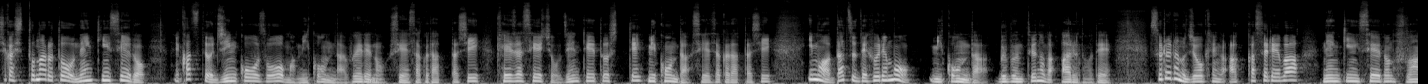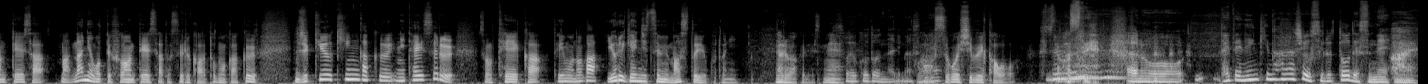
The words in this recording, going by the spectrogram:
しかし、となると、年金制度、えかつては人口増をまあ見込んだ上での政策だったし、経済成長を前提として見込んだ政策だったし、今は脱デフレも見込んだ部分というのがあるので、それらの条件が悪化すれば、年金制度の不安定さ、まあ、何をもって不安定さとするかはともかく、受給金額に対するその低下というものがより現実味を増すということになるわけですねそ。ういうことになりますね。すごい渋い顔をしてますね。あの大体年金の話をするとですね、はい。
